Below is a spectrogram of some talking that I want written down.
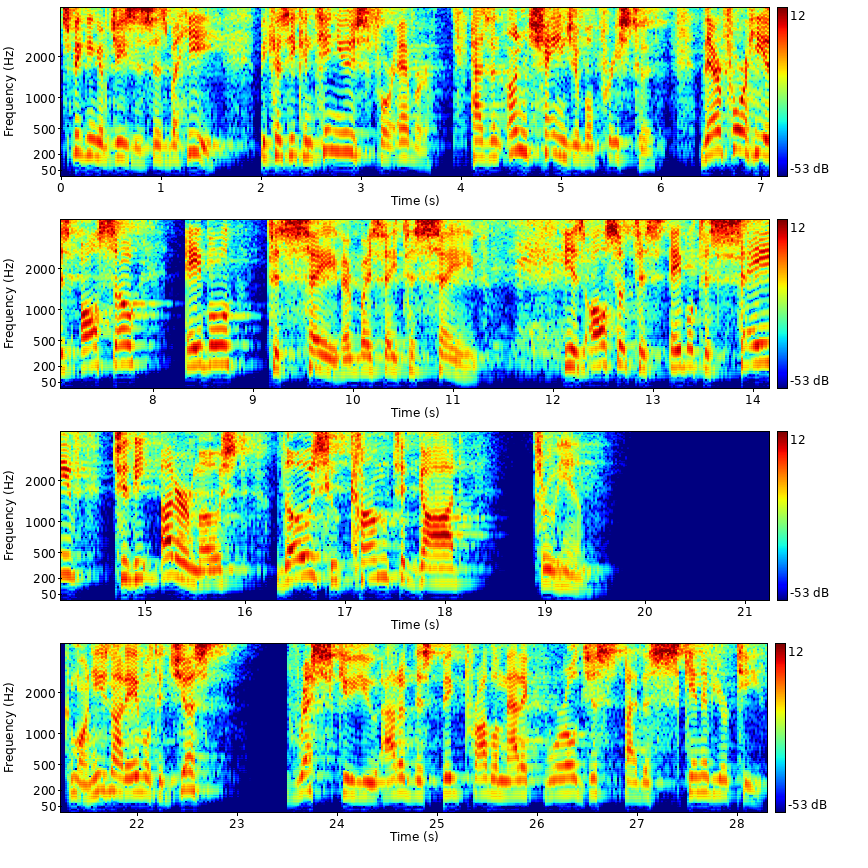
Speaking of Jesus, says, But he, because he continues forever, has an unchangeable priesthood. Therefore, he is also able to save. Everybody say, to save. To save. He is also to, able to save to the uttermost those who come to God through him. Come on, he's not able to just rescue you out of this big problematic world just by the skin of your teeth.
